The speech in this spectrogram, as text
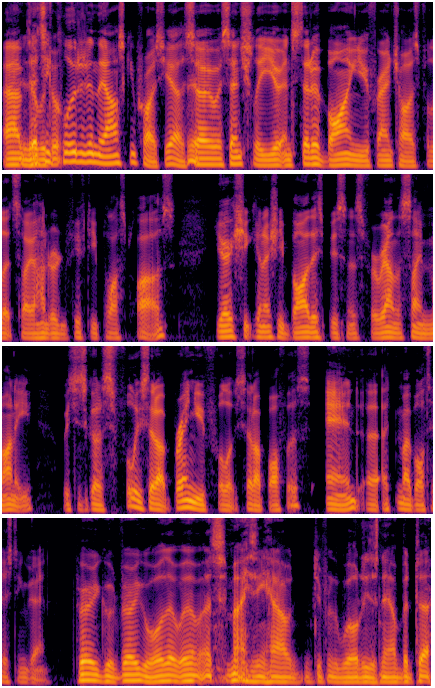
Um, Is that that's what included in the asking price, yeah. So essentially, you instead of buying a new franchise for let's say 150 plus plus, you actually can actually buy this business for around the same money, which has got a fully set up, brand new, fully set up office and a, a mobile testing van. Very good, very good. Well, that- well, it's amazing how different the world is now. But uh,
